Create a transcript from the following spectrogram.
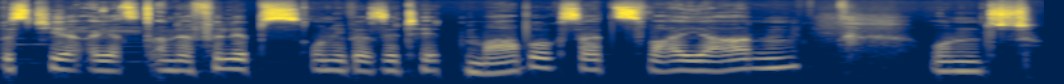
bist hier jetzt an der Philipps-Universität Marburg seit zwei Jahren und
